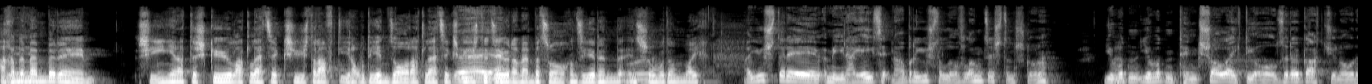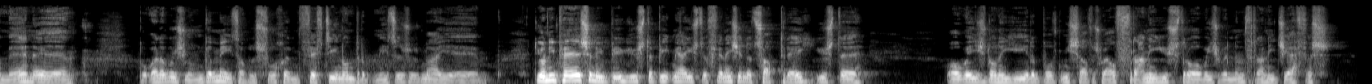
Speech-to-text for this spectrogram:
I can yeah. remember um, senior at the school, athletics, used to have, you know, the indoor athletics yeah, we used to yeah. do, and I remember talking to you in, in yeah. some of them, like, I used to, eh, I mean, I hate it now, but I used to love long distance running. You yeah. wouldn't, you wouldn't think so, like the that I got, you know what I mean? Um, but when I was younger, mate, I was fucking 1500 meters was my, um, the only person who used to beat me, I used to finish in the top three, used to always run a year above myself as well. Franny used to always win them, Franny Jeffers.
